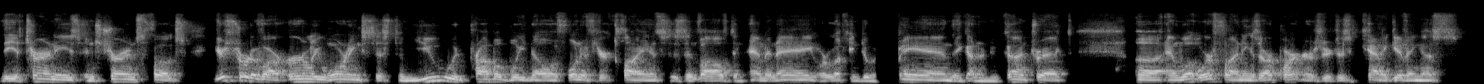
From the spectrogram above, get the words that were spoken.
The attorneys, insurance folks, you're sort of our early warning system. You would probably know if one of your clients is involved in M and A or looking to expand. They got a new contract, uh, and what we're finding is our partners are just kind of giving us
